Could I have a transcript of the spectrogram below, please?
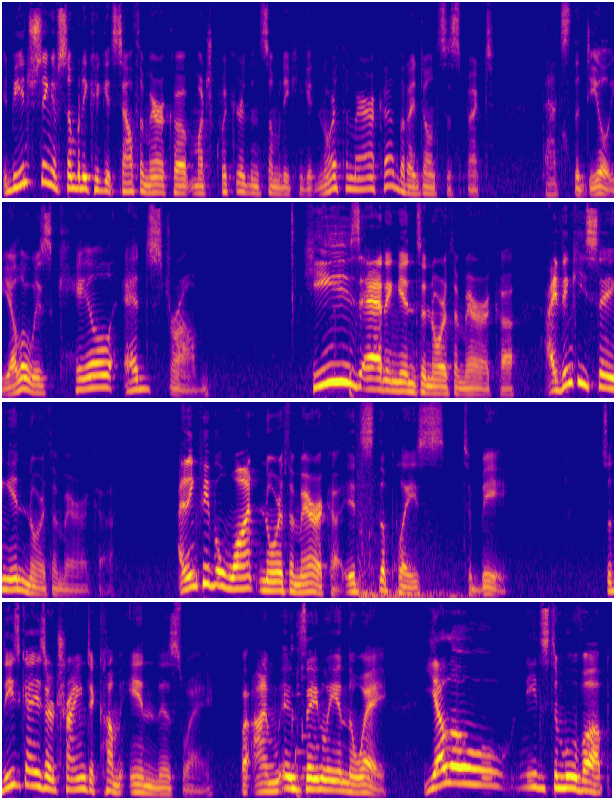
It'd be interesting if somebody could get South America much quicker than somebody can get North America, but I don't suspect that's the deal. Yellow is Kale Edstrom. He's adding into North America. I think he's staying in North America. I think people want North America. It's the place to be. So these guys are trying to come in this way, but I'm insanely in the way. Yellow needs to move up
